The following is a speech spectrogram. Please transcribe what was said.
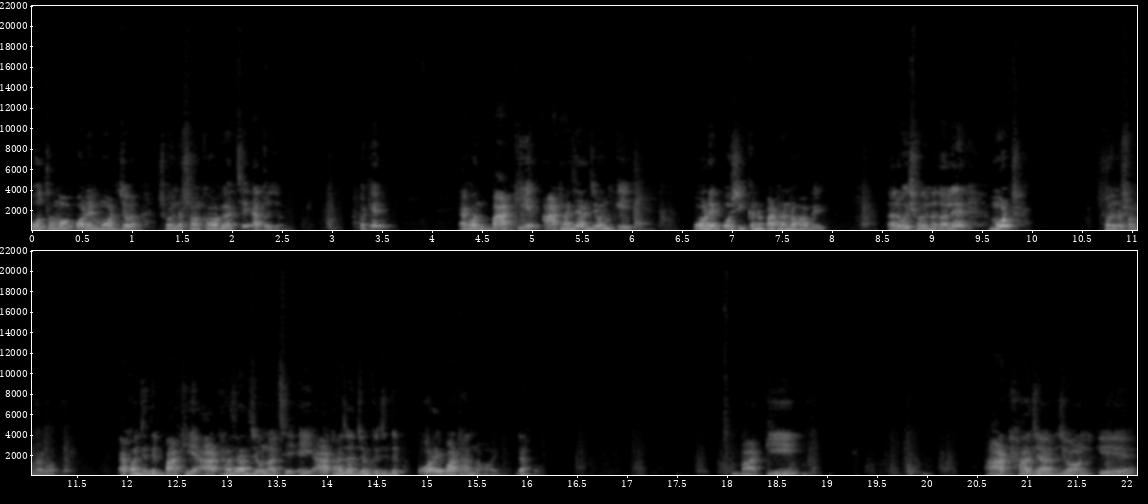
প্রথম পরে মোট সৈন্য সংখ্যা হবে হচ্ছে এতজন। ওকে? এখন বাকি আট হাজার জনকে পরে প্রশিক্ষণে পাঠানো হবে। তাহলে ওই সৈন্য দলের মোট সৈন্য সংখ্যা কত? এখন যদি বাকি আট হাজার জন আছে, এই আট হাজার জনকে যদি পরে পাঠানো হয়, দেখো বাকি আট হাজার জনকে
